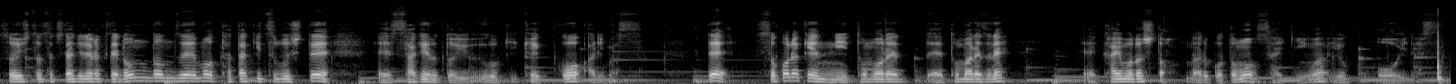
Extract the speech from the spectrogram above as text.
そういう人たちだけじゃなくてロンドン勢も叩き潰して、え、下げるという動き結構あります。で底値圏に止まれ,、えー、止まれずね、え、買い戻しとなることも最近はよく多いです。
